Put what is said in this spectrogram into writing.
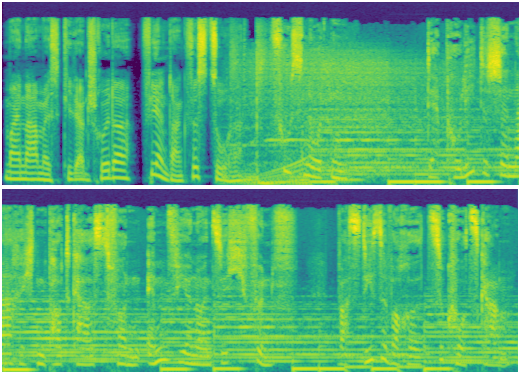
Mein Name ist Kilian Schröder. Vielen Dank fürs Zuhören. Fußnoten. Der politische Nachrichtenpodcast von M945. Was diese Woche zu kurz kam.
